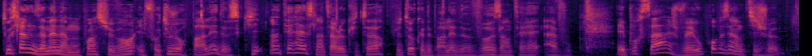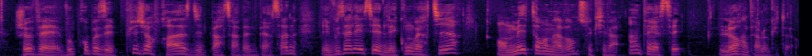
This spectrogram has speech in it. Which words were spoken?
Tout cela nous amène à mon point suivant, il faut toujours parler de ce qui intéresse l'interlocuteur plutôt que de parler de vos intérêts à vous. Et pour ça, je vais vous proposer un petit jeu. Je vais vous proposer plusieurs phrases dites par certaines personnes et vous allez essayer de les convertir en mettant en avant ce qui va intéresser leur interlocuteur.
